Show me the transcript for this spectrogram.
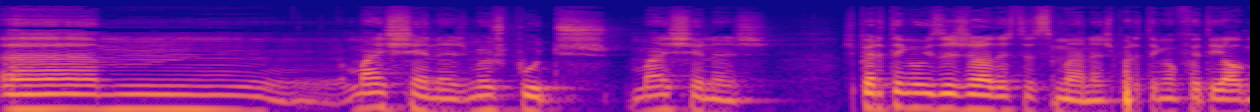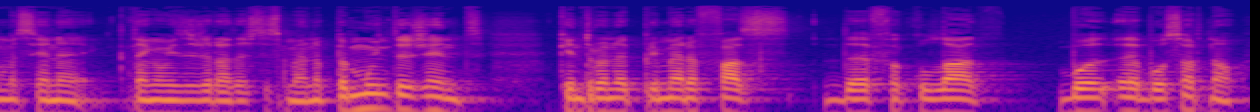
Um, mais cenas, meus putos, mais cenas. Espero que tenham exagerado esta semana. Espero que tenham feito alguma cena que tenham exagerado esta semana. Para muita gente que entrou na primeira fase da faculdade, boa, uh, boa sorte, não.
